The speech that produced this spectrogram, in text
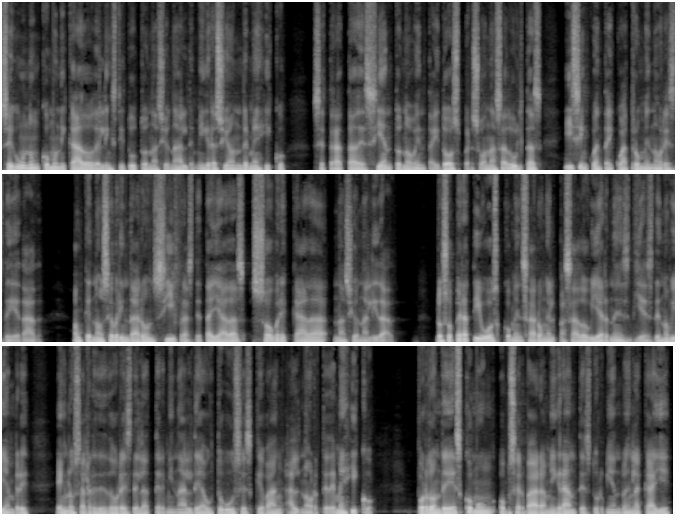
Según un comunicado del Instituto Nacional de Migración de México, se trata de 192 personas adultas y 54 menores de edad, aunque no se brindaron cifras detalladas sobre cada nacionalidad. Los operativos comenzaron el pasado viernes 10 de noviembre en los alrededores de la terminal de autobuses que van al norte de México, por donde es común observar a migrantes durmiendo en la calle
